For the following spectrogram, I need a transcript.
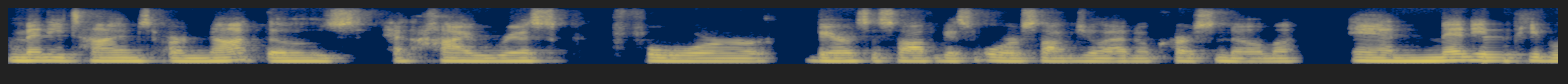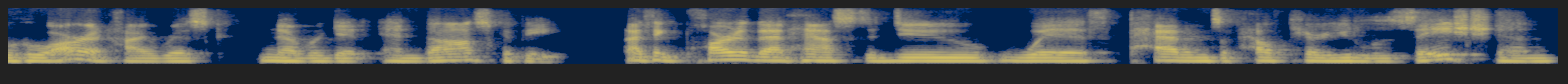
many times are not those at high risk for Barrett's esophagus or esophageal adenocarcinoma. And many of the people who are at high risk never get endoscopy. I think part of that has to do with patterns of healthcare utilization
